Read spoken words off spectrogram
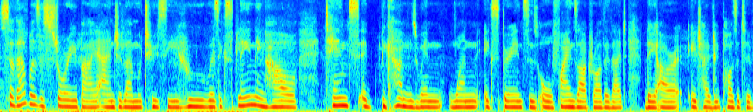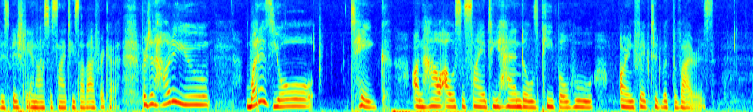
So that was a story by Angela Motsusi who was explaining how tense it becomes when one experiences or finds out rather that they are HIV positive, especially in our society, South Africa. Bridget, how do you, what is your take on how our society handles people who are infected with the virus?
